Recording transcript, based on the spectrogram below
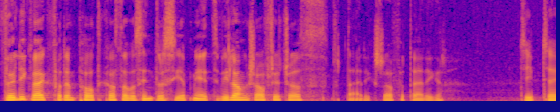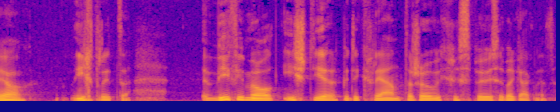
völlig weg von dem Podcast, aber es interessiert mich jetzt. Wie lange schaffst du jetzt schon als Verteidiger, Strafverteidiger? 17 Jahre. Ich 13. Wie viel Mal ist dir bei den Klienten schon wirklich das Böse begegnet?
